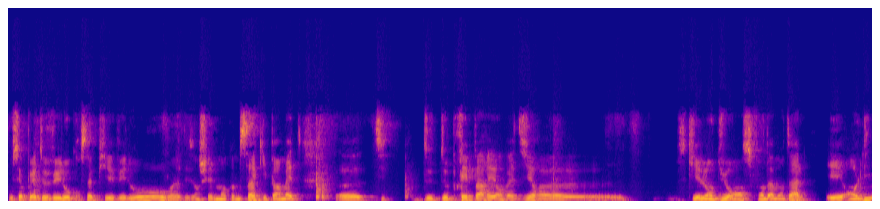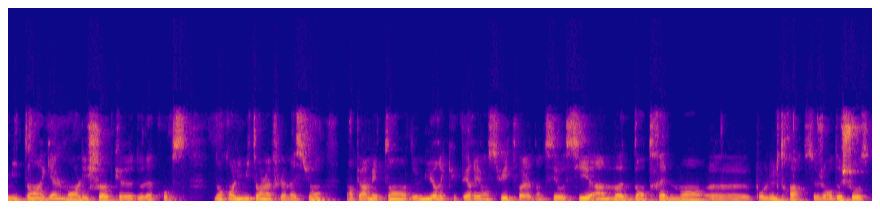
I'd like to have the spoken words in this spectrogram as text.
ou ça peut être vélo, course à pied, vélo, voilà des enchaînements comme ça qui permettent euh, de, préparer, on va dire, euh, ce qui est l'endurance fondamentale et en limitant également les chocs de la course. Donc en limitant l'inflammation, en permettant de mieux récupérer ensuite. Voilà, donc c'est aussi un mode d'entraînement euh, pour l'ultra, ce genre de choses.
